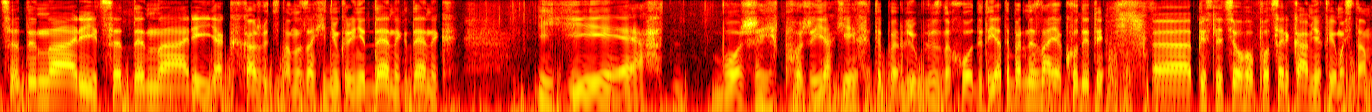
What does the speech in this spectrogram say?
Це динарій, це динарій. Як кажуть там на Західній Україні, деник, деник. Є. Боже, Боже, як я їх тепер люблю знаходити. Я тепер не знаю, як ходити е, після цього по царькам якимось там.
